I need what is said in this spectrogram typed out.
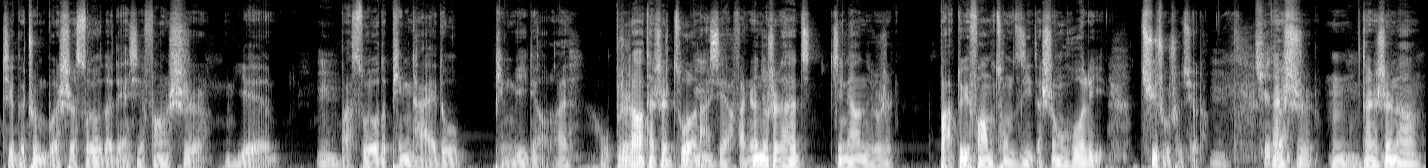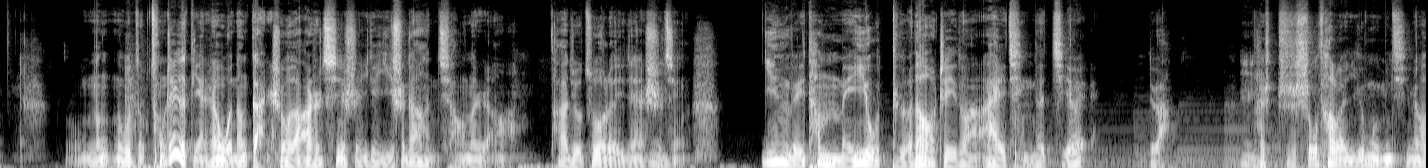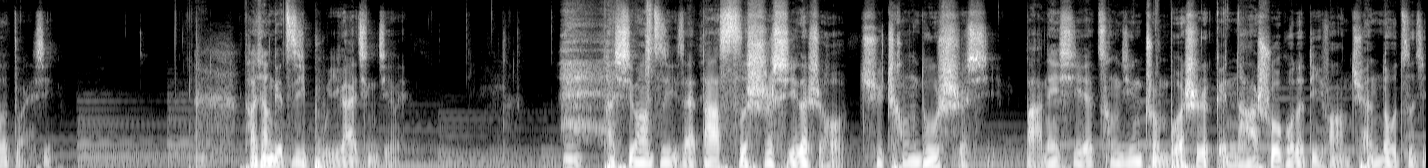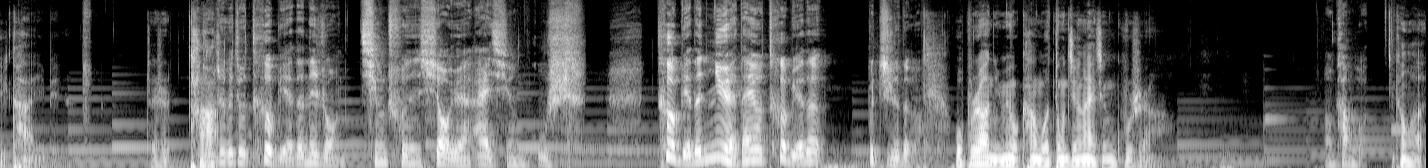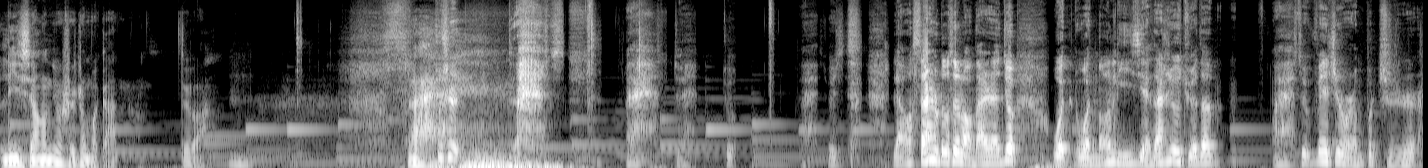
这个准博士所有的联系方式，也嗯把所有的平台都屏蔽掉了。哎，我不知道他是做了哪些，反正就是他尽量的就是把对方从自己的生活里去除出去了。嗯，但是嗯，但是呢，能我从这个点上我能感受到二十七是一个仪式感很强的人啊。他就做了一件事情，因为他没有得到这段爱情的结尾，对吧？他只收到了一个莫名其妙的短信，他想给自己补一个爱情结尾。嗯，他希望自己在大四实习的时候去成都实习，把那些曾经准博士跟他说过的地方全都自己看一遍。这是他这个就特别的那种青春校园爱情故事。特别的虐，但又特别的不值得。我不知道你们有看过《东京爱情故事》啊？我看过。看过丽香就是这么干的，对吧？嗯，哎，就是，哎，哎，对，就，哎，就两个三十多岁老男人，就我我能理解，但是又觉得，哎，就为这种人不值。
